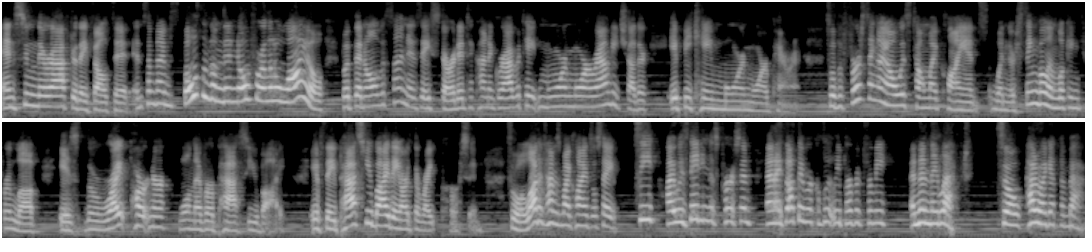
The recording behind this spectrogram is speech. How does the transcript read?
and soon thereafter they felt it. And sometimes both of them didn't know for a little while, but then all of a sudden, as they started to kind of gravitate more and more around each other, it became more and more apparent. So, the first thing I always tell my clients when they're single and looking for love is the right partner will never pass you by. If they pass you by, they aren't the right person. So, a lot of times my clients will say, See, I was dating this person and I thought they were completely perfect for me, and then they left. So, how do I get them back?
